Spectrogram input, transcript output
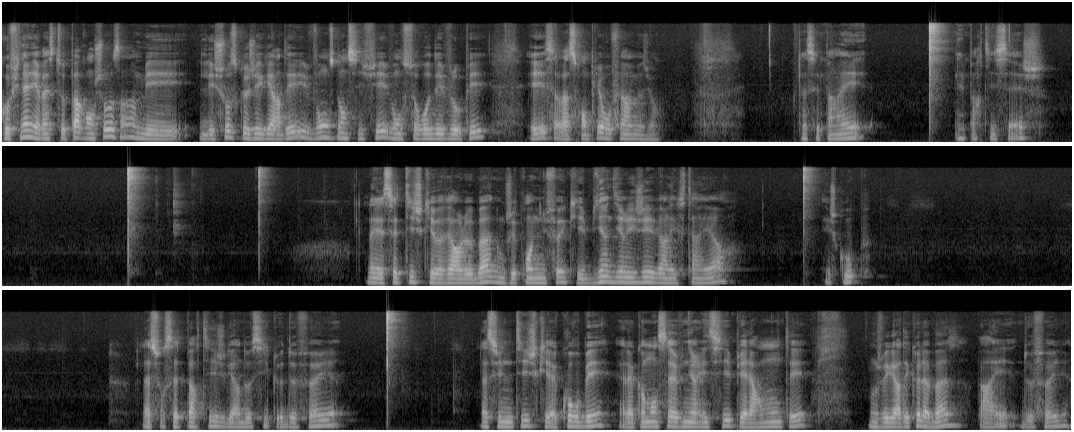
Donc au final, il reste pas grand-chose, hein, mais les choses que j'ai gardées vont se densifier, vont se redévelopper, et ça va se remplir au fur et à mesure. Là c'est pareil, les parties sèches. Là il y a cette tige qui va vers le bas, donc je vais prendre une feuille qui est bien dirigée vers l'extérieur, et je coupe. Là sur cette partie, je garde aussi que deux feuilles. Là c'est une tige qui a courbé, elle a commencé à venir ici, puis elle a remonté. Donc je vais garder que la base, pareil, deux feuilles.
